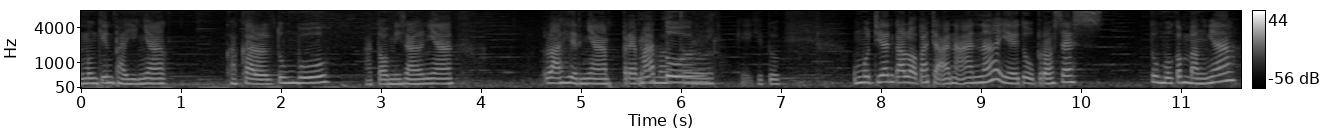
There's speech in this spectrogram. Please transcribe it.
mungkin bayinya gagal tumbuh atau misalnya lahirnya prematur, Prematur. kayak gitu. Kemudian kalau pada anak-anak yaitu proses tumbuh kembangnya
